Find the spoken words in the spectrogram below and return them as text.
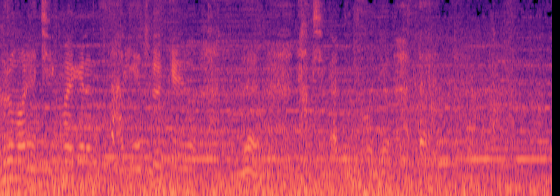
그런 거래 친구에게는 싸게 해줄게요. 네, 역시 같은 분이요. 네.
